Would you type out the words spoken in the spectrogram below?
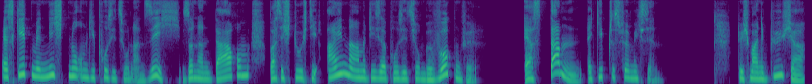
Es geht mir nicht nur um die Position an sich, sondern darum, was ich durch die Einnahme dieser Position bewirken will. Erst dann ergibt es für mich Sinn. Durch meine Bücher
